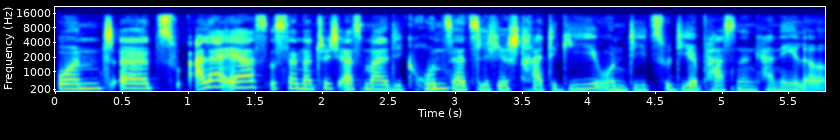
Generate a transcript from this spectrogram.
Und äh, zuallererst ist dann natürlich erstmal die grundsätzliche Strategie und die zu dir passenden Kanäle.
